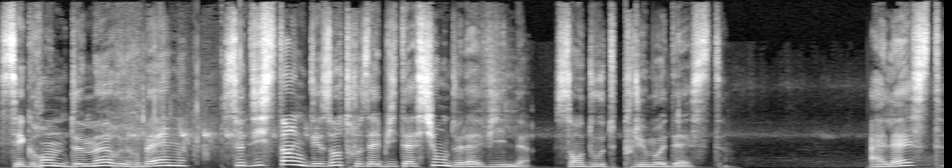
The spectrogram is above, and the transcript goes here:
Ces grandes demeures urbaines se distinguent des autres habitations de la ville, sans doute plus modestes. À l'est,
